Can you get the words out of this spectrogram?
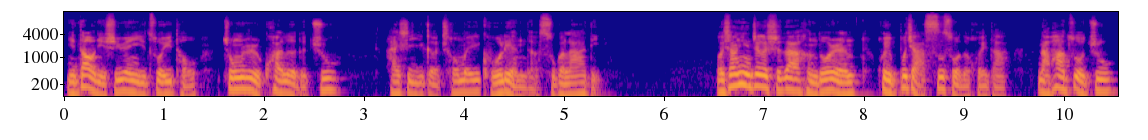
你到底是愿意做一头终日快乐的猪，还是一个愁眉苦脸的苏格拉底？我相信这个时代很多人会不假思索地回答：哪怕做猪，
